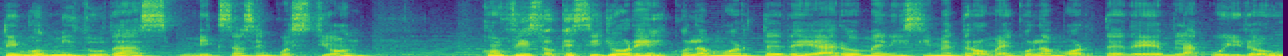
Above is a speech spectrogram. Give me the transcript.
Tengo mis dudas mixtas en cuestión. Confieso que sí lloré con la muerte de Iron Man y sí me traumé con la muerte de Black Widow.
